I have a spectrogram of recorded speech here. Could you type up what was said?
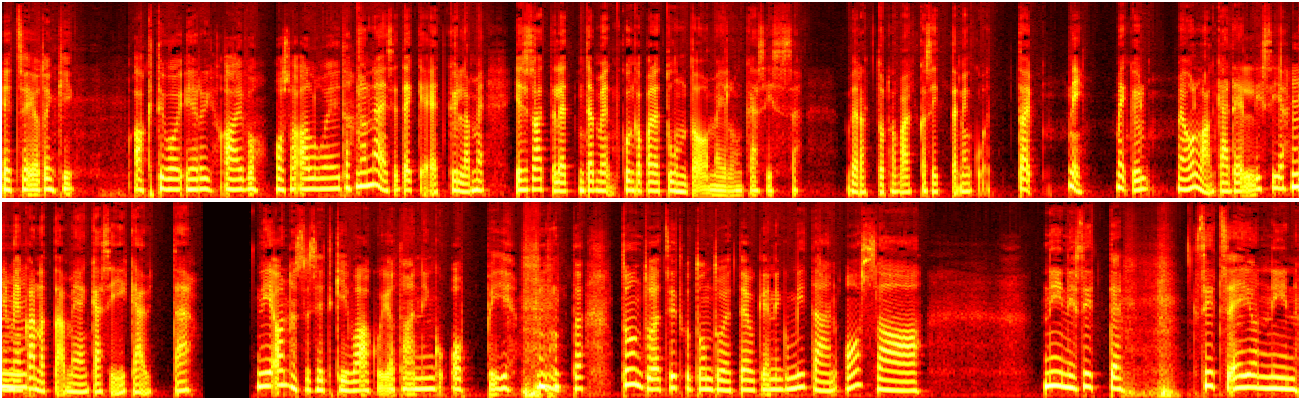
että se jotenkin aktivoi eri aivo-osa-alueita. No näin se tekee, että kyllä me, ja jos ajattelee, että mitä me, kuinka paljon tuntoa meillä on käsissä verrattuna vaikka sitten, niin kuin, tai niin, me kyllä, me ollaan kädellisiä mm-hmm. ja meidän kannattaa meidän käsiä käyttää. Niin onhan se sitten kivaa, kun jotain niin kuin oppii, mutta tuntuu, että sitten kun tuntuu, että ei oikein niin kuin mitään osaa, niin, niin sitten sit se ei ole niin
